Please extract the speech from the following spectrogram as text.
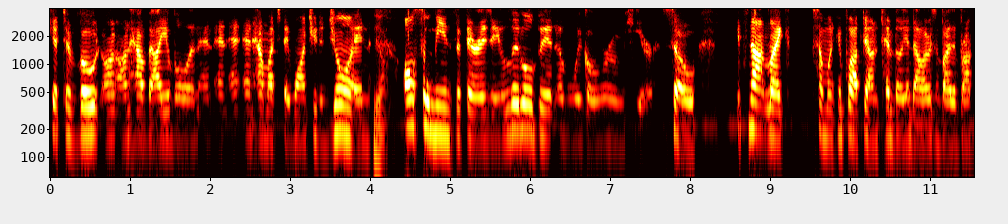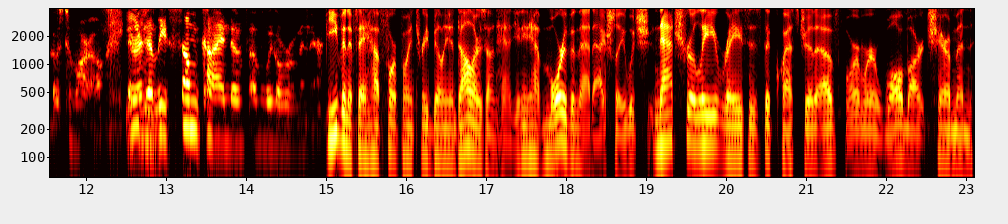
get to vote on, on how valuable and, and, and, and how much they want you to join yeah. also means that there is a little bit of wiggle room here. So it's not like someone can plop down $10 billion and buy the Broncos tomorrow. There even, is at least some kind of, of wiggle room in there. Even if they have $4.3 billion on hand, you need to have more than that, actually, which naturally raises the question of former Walmart chairman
